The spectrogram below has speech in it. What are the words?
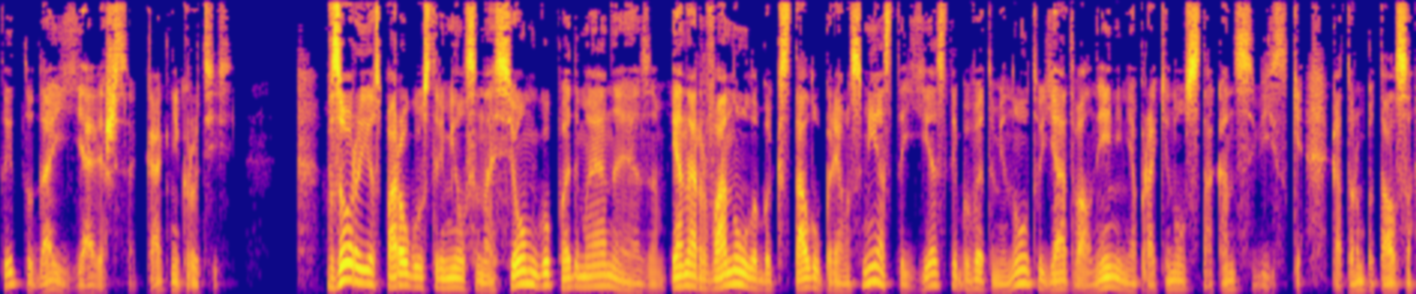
ты туда явишься, как ни крутись. Взор ее с порога устремился на семгу под майонезом, и она рванула бы к столу прямо с места, если бы в эту минуту я от волнения не опрокинул стакан с виски, которым пытался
